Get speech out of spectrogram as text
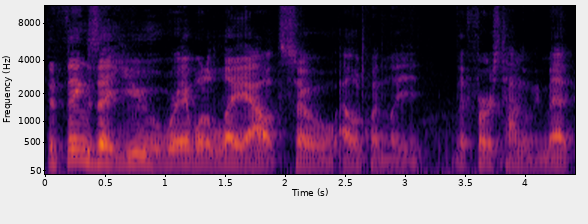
the things that you were able to lay out so eloquently the first time that we met,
